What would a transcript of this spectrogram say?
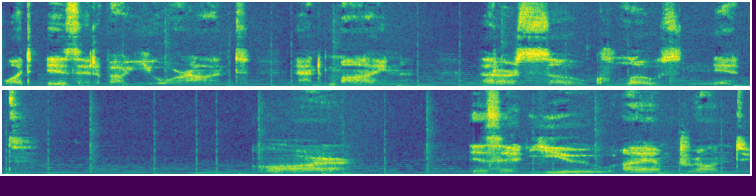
what is it about your hunt and mine that are so close knit? Or is it you I am drawn to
